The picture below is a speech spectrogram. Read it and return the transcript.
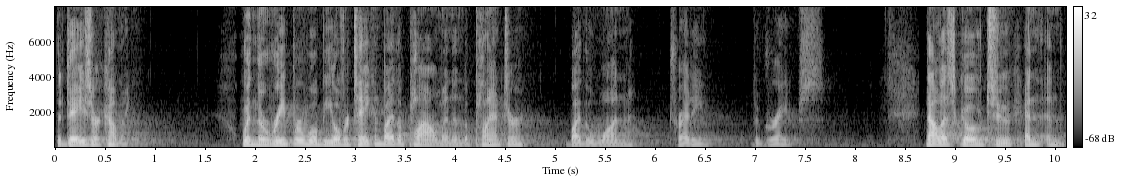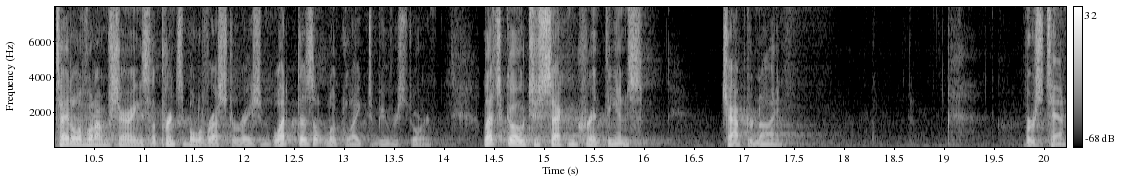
The days are coming when the reaper will be overtaken by the plowman and the planter by the one treading the grapes. Now let's go to, and, and, the title of what I'm sharing is The Principle of Restoration. What does it look like to be restored? Let's go to Second Corinthians chapter 9, verse 10.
